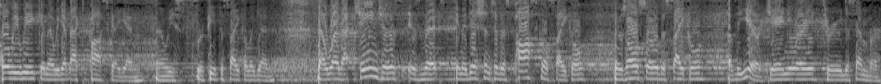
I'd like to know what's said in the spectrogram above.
Holy Week, and then we get back to Pascha again. And we repeat the cycle again. Now, where that changes is that in addition to this Paschal cycle, there's also the cycle of the year, January through December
